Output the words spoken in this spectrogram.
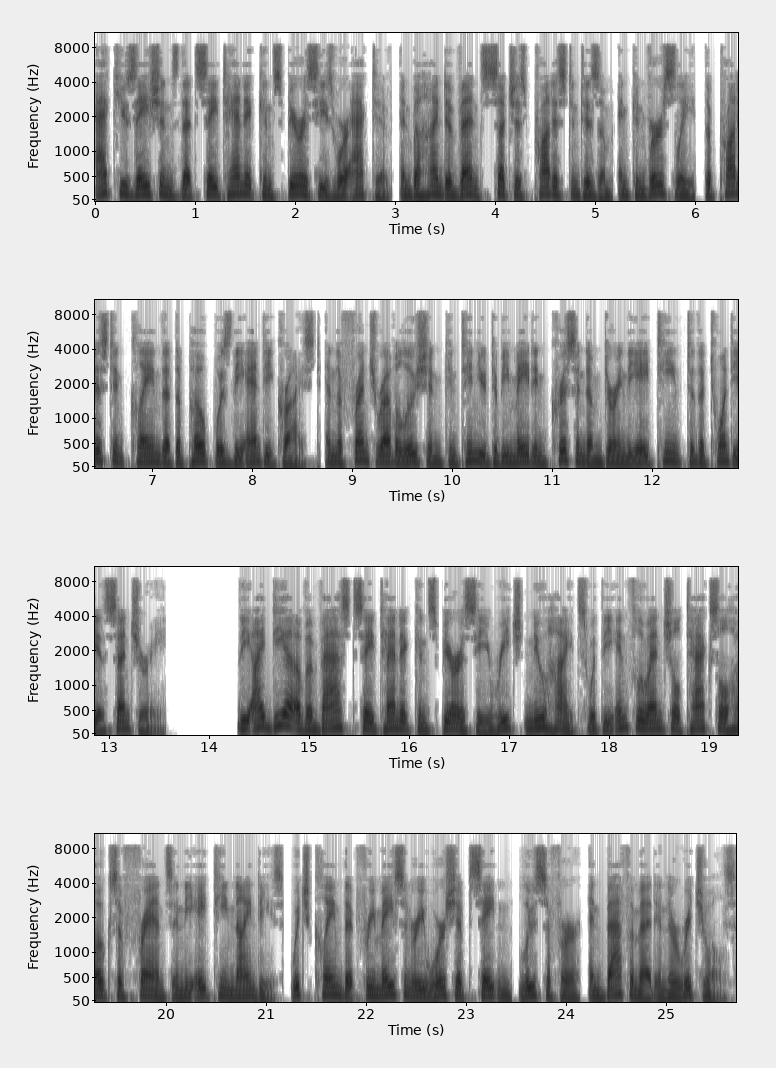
Accusations that satanic conspiracies were active, and behind events such as Protestantism and conversely, the Protestant claim that the Pope was the Antichrist and the French Revolution continued to be made in Christendom during the 18th to the 20th century. The idea of a vast satanic conspiracy reached new heights with the influential Taxil hoax of France in the 1890s, which claimed that Freemasonry worshipped Satan, Lucifer, and Baphomet in their rituals.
